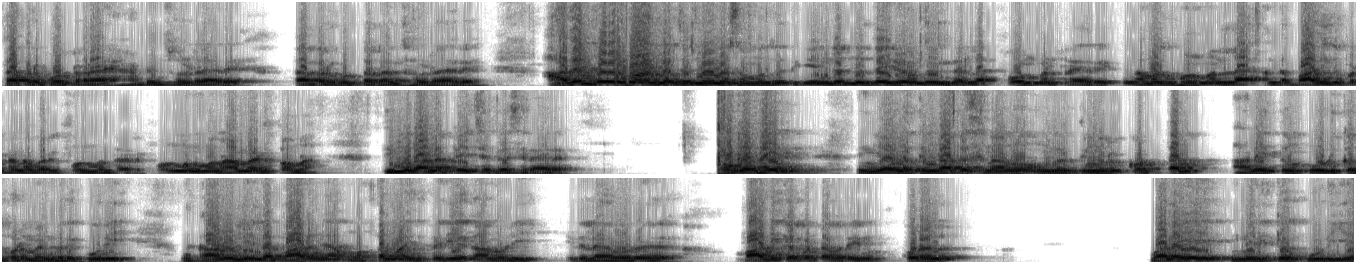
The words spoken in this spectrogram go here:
பேப்பர் போட்டுறேன் அப்படின்னு சொல்றாரு. பேப்பர் கொடுத்துறேன்னு சொல்றாரு. அதன் பிறகு அந்த திருமண சம்பந்தத்துக்கு எந்தெந்த தைரியம் வந்து தெரியல. ஃபோன் பண்றாரு. நமக்கு ஃபோன் பண்ணல. அந்த பாதிக்கப்பட்ட நபருக்கு ஃபோன் பண்றாரு. ஃபோன் பண்ணும்போது நாம எடுத்தோம்னா திமிரான பேச்சை பேசுறாரு. ஓகே ஃபைன் நீங்க எவ்வளவு திமிரா பேசினாலும் உங்க திமிர் கொட்டம் அனைத்தும் ஒடுக்கப்படும் என்பதை கூறி இந்த காணொலியில பாருங்க. மொத்தமா இது பெரிய காணொலி இதுல ஒரு பாதிக்கப்பட்டவரின் குரல் வலையை நெரிக்கக்கூடிய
